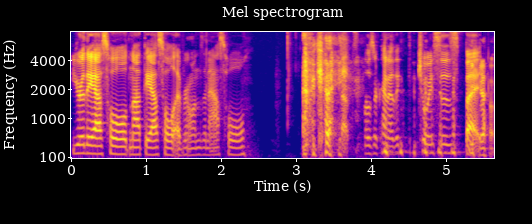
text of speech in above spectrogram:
you're the asshole, not the asshole, everyone's an asshole. Okay. That's those are kind of the choices, but Yeah.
